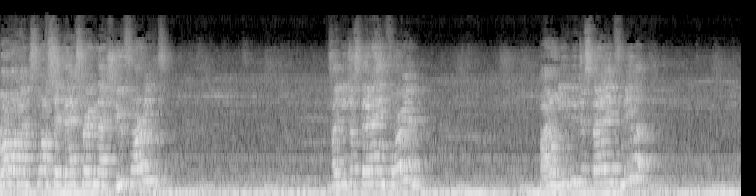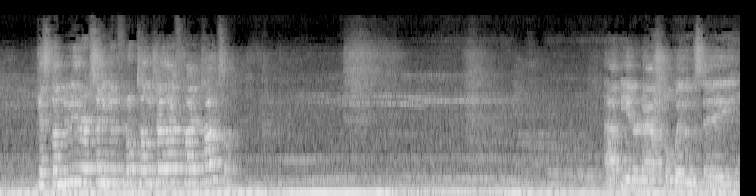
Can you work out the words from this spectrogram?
I just want to say thanks for everything that you do for me. If I do just about anything for you, why don't you do just about anything for me? But guess doesn't do either of us any good if we don't tell each other that from time to time. So. Happy International Women's Day.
